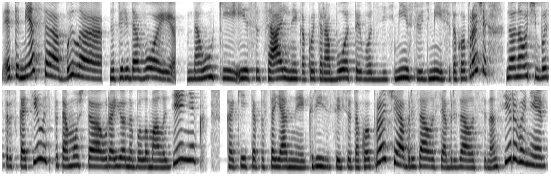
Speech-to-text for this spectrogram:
Это место было на передовой науки и социальной какой-то работы вот с детьми, с людьми и все такое прочее, но оно очень быстро скатилось, потому что у района было мало денег, какие-то постоянные кризисы и все такое прочее, обрезалось и обрезалось финансирование,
